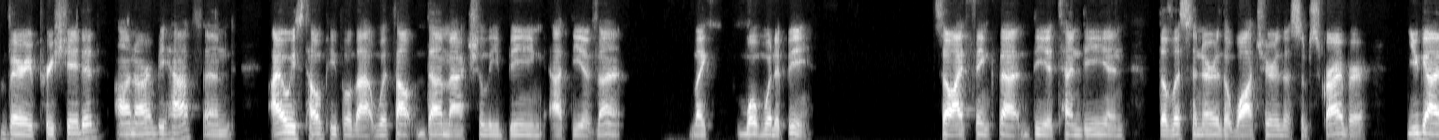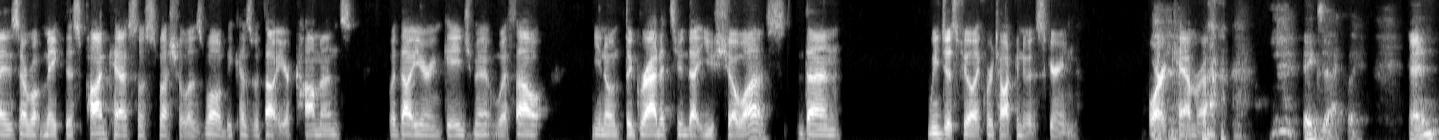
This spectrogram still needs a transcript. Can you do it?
very appreciated on our behalf. And I always tell people that without them actually being at the event, like, what would it be? So I think that the attendee and the listener, the watcher, the subscriber, you guys are what make this podcast so special as well because without your comments, without your engagement, without, you know, the gratitude that you show us, then we just feel like we're talking to a screen or a camera. exactly. And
